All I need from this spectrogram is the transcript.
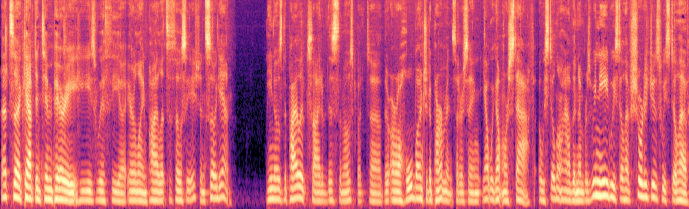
That's uh, Captain Tim Perry. He's with the uh, Airline Pilots Association. So, again, he knows the pilot side of this the most, but uh, there are a whole bunch of departments that are saying, yeah, we got more staff. We still don't have the numbers we need. We still have shortages. We still have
